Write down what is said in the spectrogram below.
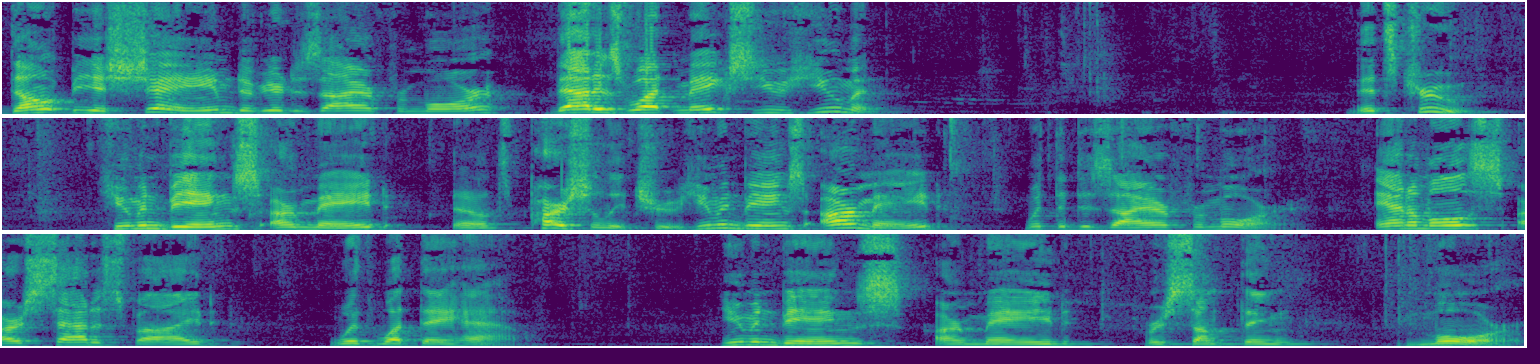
don't be ashamed of your desire for more. That is what makes you human. It's true. Human beings are made, it's partially true. Human beings are made with the desire for more. Animals are satisfied with what they have. Human beings are made for something more.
